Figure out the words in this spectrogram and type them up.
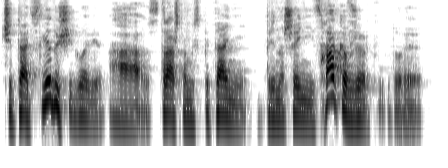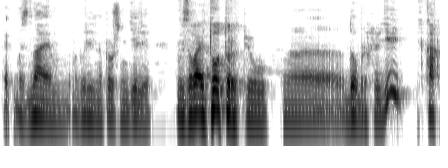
читать в следующей главе, о страшном испытании приношения Исхака в жертву, которое, как мы знаем, мы говорили на прошлой неделе, вызывает оторопь у э, добрых людей. Как,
